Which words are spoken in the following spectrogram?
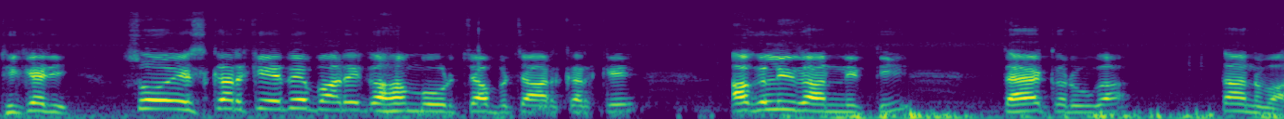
ਠੀਕ ਹੈ ਜੀ? ਸੋ ਇਸ ਕਰਕੇ ਇਹਦੇ ਬਾਰੇ ਗਾਹ ਮੋਰਚਾ ਵਿਚਾਰ ਕਰਕੇ ਅਗਲੀ ਰਣਨੀਤੀ ਤੈਅ ਕਰੂਗਾ। ਧੰਨਵਾਦ।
